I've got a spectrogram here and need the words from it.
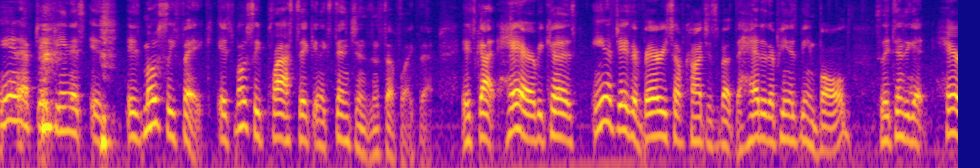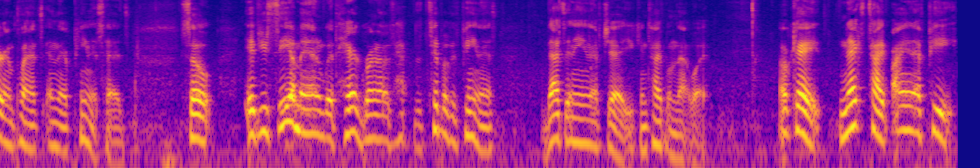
ENFJ penis is is mostly fake. It's mostly plastic and extensions and stuff like that. It's got hair because ENFJs are very self conscious about the head of their penis being bald, so they tend to get hair implants in their penis heads. So if you see a man with hair growing out of the tip of his penis, that's an ENFJ. You can type them that way. Okay, next type INFP.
